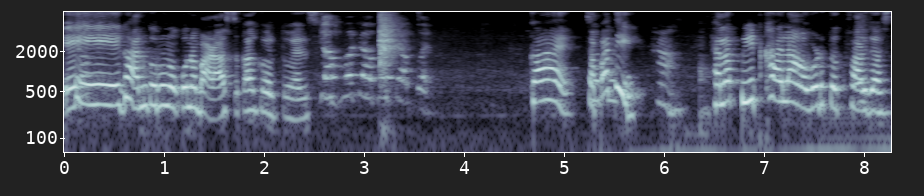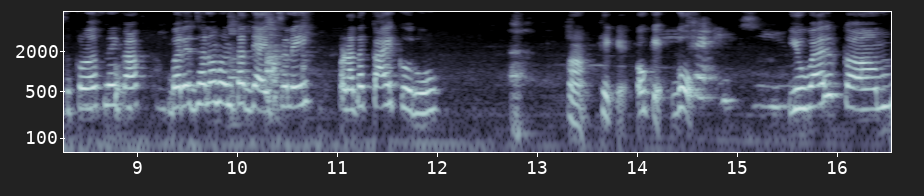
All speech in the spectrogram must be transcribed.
ए, ए ए, घाण करू नको ना बाळा असं का करतोय काय? चपाती? ह्याला पीठ खायला आवडतं फार जास्त. कळत नाही का? बरेच जण म्हणतात द्यायचं नाही. पण आता काय करू? हा ठीक आहे. ओके गो यू वेलकम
